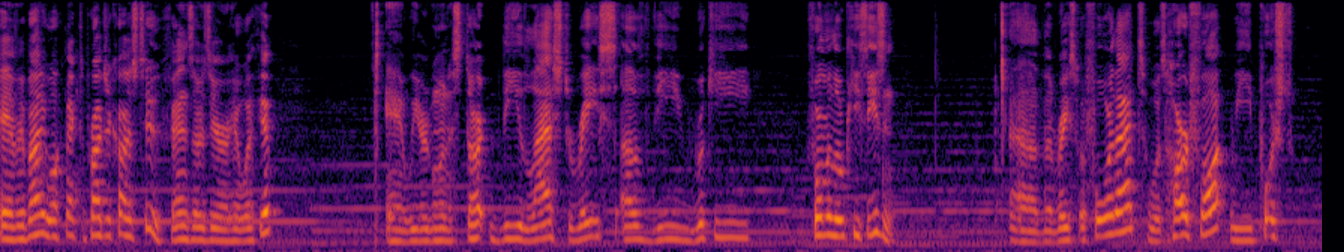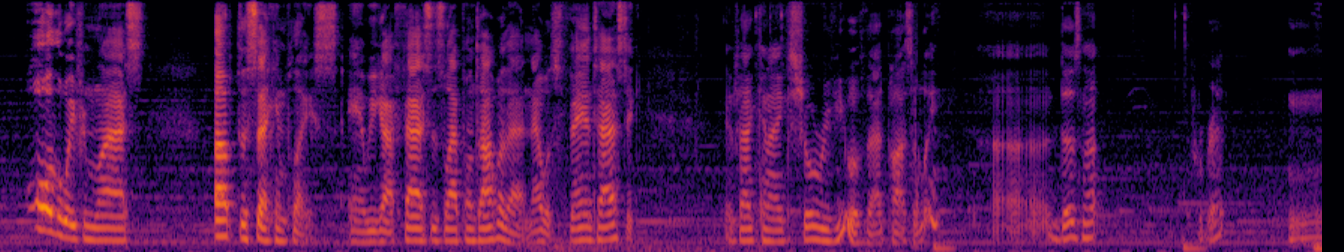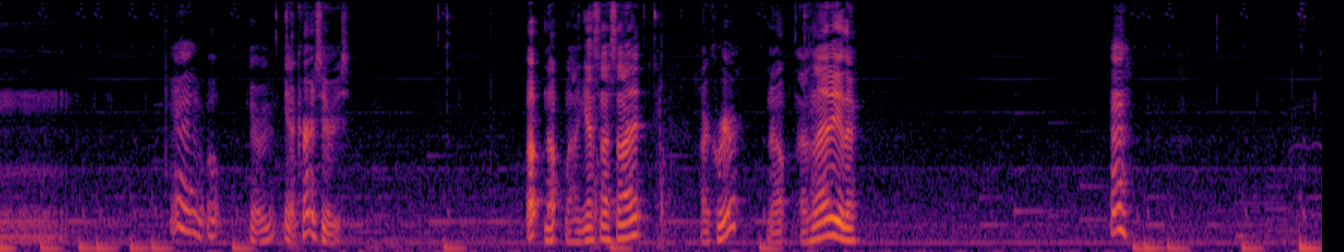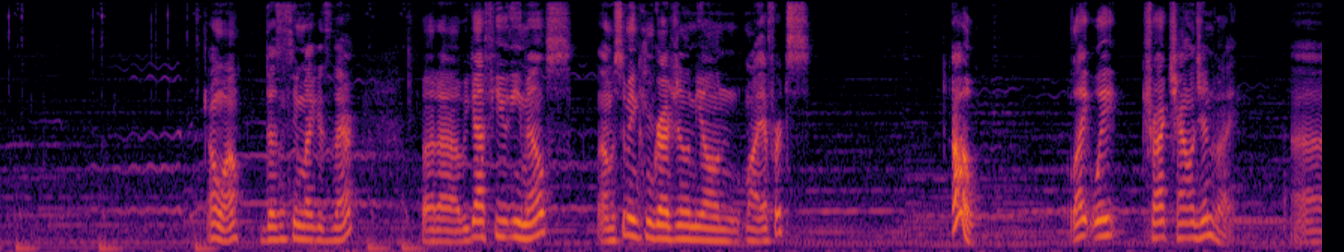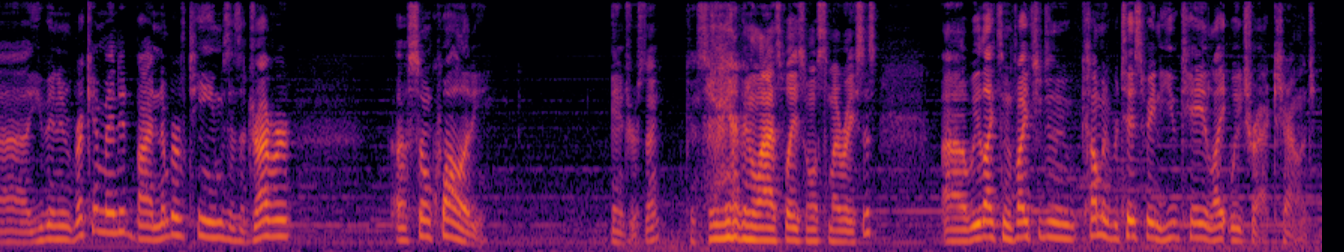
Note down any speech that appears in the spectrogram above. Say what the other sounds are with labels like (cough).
Hey everybody, welcome back to Project Cars 2. Phanstar Zero here with you. And we are going to start the last race of the rookie Formula Rookie season. Uh, the race before that was hard fought. We pushed all the way from last up to second place. And we got fastest lap on top of that. And that was fantastic. In fact, can I show a review of that possibly? Uh, does not progress. Mm, yeah, well, yeah, current series. Oh, no, I guess that's not it. My career? No, that's not it either. Eh. Oh well, doesn't seem like it's there. But uh, we got a few emails. I'm assuming congratulating me on my efforts. Oh, lightweight track challenge invite. Uh, you've been recommended by a number of teams as a driver of some quality. Interesting, considering (laughs) I've been last place most of my races. Uh, we'd like to invite you to come and participate in the UK Lightweight Track Challenge.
